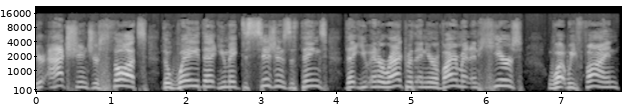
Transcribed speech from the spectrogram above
your actions, your thoughts, the way that you make decisions, the things that you interact with in your environment. And here's what we find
